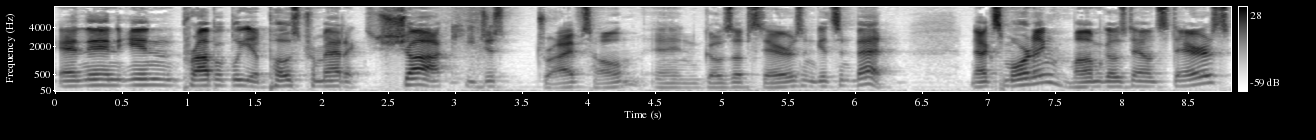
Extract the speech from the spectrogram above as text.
And then, in probably a post traumatic shock, he just drives home and goes upstairs and gets in bed. Next morning, mom goes downstairs,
